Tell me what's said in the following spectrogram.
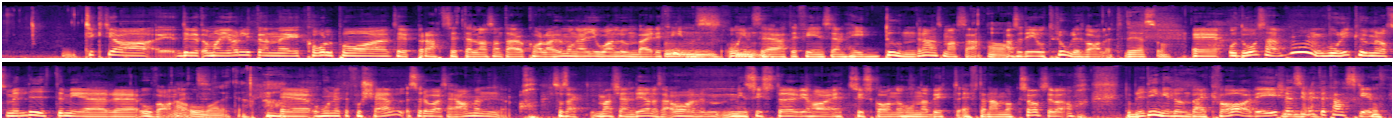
tyckte jag, du vet om man gör en liten eh, koll på eh, typ Ratsit eller något sånt där och kollar hur många Johan Lundberg det finns och inser att det finns en hejdundrans massa. Mm, Ja. Alltså det är otroligt vanligt. Det är så. Eh, och då så här, hmm, vore ju kul med något som är lite mer eh, ovanligt. Ja, ovanligt ja. Eh, och hon heter Forsell, så det var så här, ja men, åh, som sagt, man kände ju ändå så här, åh, min syster, vi har ett syskon och hon har bytt efternamn också, så jag bara, åh, då blir det ingen Lundberg kvar, det känns ju lite taskigt.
